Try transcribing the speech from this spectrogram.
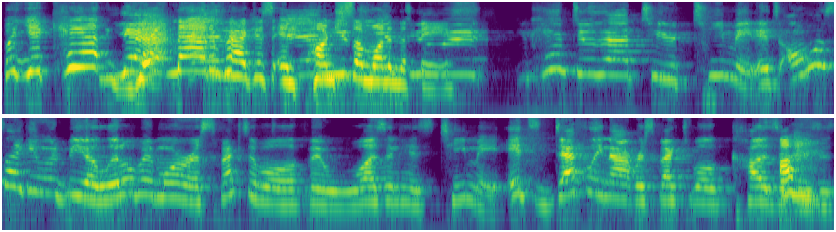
but you can't Yeah, get mad in practice and, and punch someone in the face. it- you can't do that to your teammate. It's almost like it would be a little bit more respectable if it wasn't his teammate. It's definitely not respectable because it Uh, was his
